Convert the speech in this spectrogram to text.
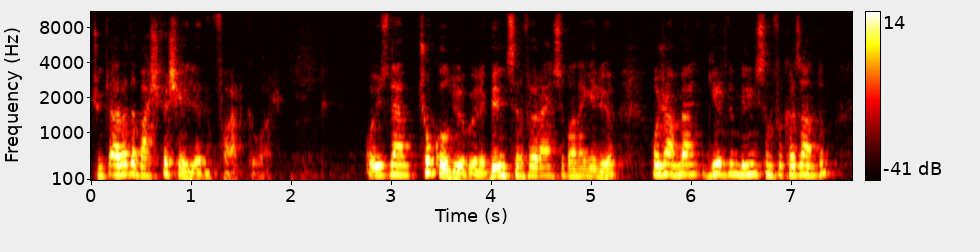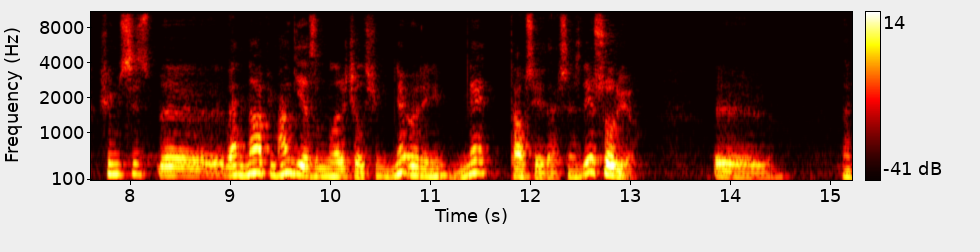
Çünkü arada başka şeylerin farkı var. O yüzden çok oluyor böyle. Birinci sınıf öğrencisi bana geliyor. Hocam ben girdim birinci sınıfı kazandım. Şimdi siz e, ben ne yapayım? Hangi yazılımlara çalışayım? Ne öğreneyim? Ne tavsiye edersiniz diye soruyor. E, ben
